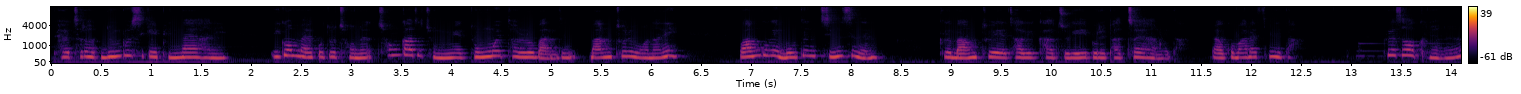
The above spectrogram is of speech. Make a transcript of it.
별처럼 눈부시게 빛나야 하니 이것 말고도 저는 천 가지 종류의 동물 털로 만든 망토를 원하니 왕국의 모든 짐승은 그 망토에 자기 가죽의 이불을 바쳐야 합니다. 라고 말했습니다. 그래서 그녀는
